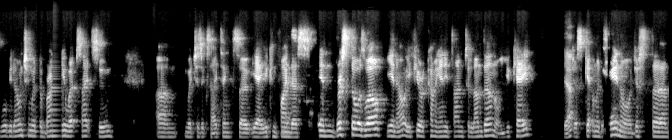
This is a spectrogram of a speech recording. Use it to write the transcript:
we'll be launching with a brand new website soon, um, which is exciting. So yeah, you can find us in Bristol as well. You know, if you're coming anytime to London or UK, yeah, just get on a train or just uh,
